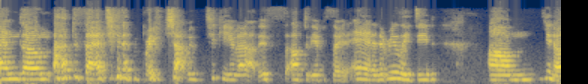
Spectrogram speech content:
And um, I have to say, I did have a brief chat with Chicky about this after the episode aired, and it really did. Um, you know,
